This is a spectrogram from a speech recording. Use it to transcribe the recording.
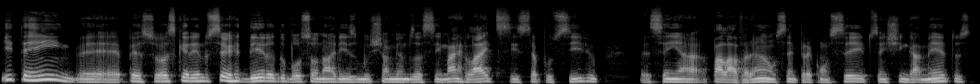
E tem eh, pessoas querendo ser herdeira do bolsonarismo, chamemos assim, mais light, se isso é possível, eh, sem palavrão, sem preconceito, sem xingamentos,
